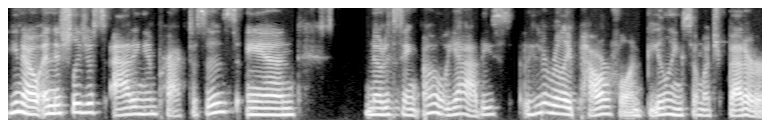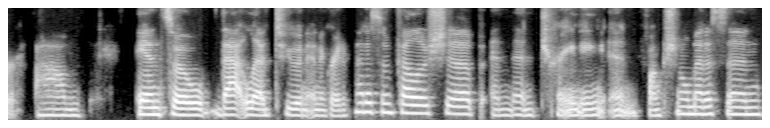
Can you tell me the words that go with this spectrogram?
you know initially just adding in practices and noticing oh yeah these these are really powerful. I'm feeling so much better. Um, and so that led to an integrative medicine fellowship and then training in functional medicine.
